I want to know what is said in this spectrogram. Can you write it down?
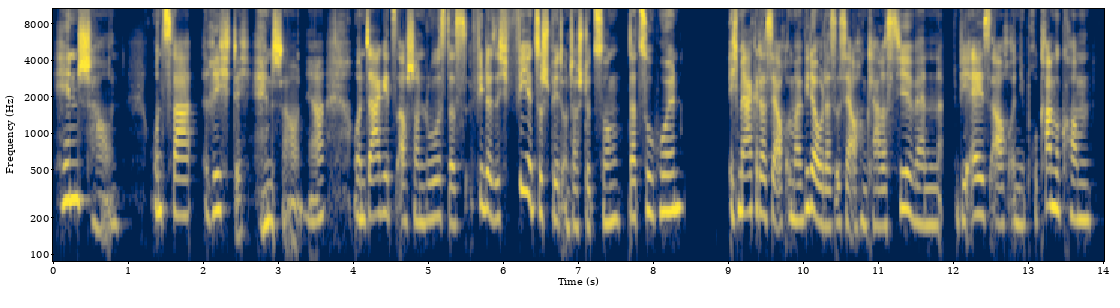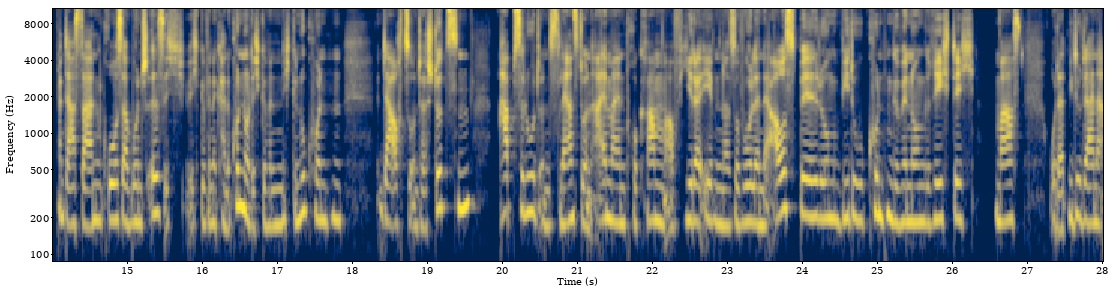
Hinschauen. Und zwar richtig hinschauen, ja. Und da geht es auch schon los, dass viele sich viel zu spät Unterstützung dazu holen ich merke das ja auch immer wieder, oder es ist ja auch ein klares Ziel, wenn VAs auch in die Programme kommen, dass da ein großer Wunsch ist, ich, ich gewinne keine Kunden oder ich gewinne nicht genug Kunden, da auch zu unterstützen. Absolut. Und das lernst du in all meinen Programmen auf jeder Ebene, sowohl in der Ausbildung, wie du Kundengewinnung richtig machst oder wie du deine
